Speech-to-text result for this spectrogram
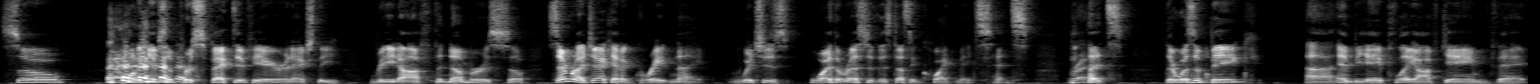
So I want to give some perspective here and actually read off the numbers. So Samurai Jack had a great night, which is why the rest of this doesn't quite make sense. Right. But there was a big uh, NBA playoff game that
